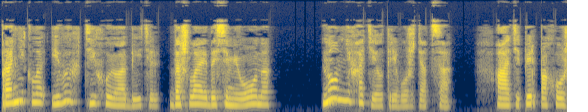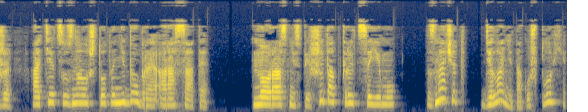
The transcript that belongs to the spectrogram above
проникла и в их тихую обитель, дошла и до Симеона, но он не хотел тревожить отца. А теперь, похоже, отец узнал что-то недоброе о Росате. Но раз не спешит открыться ему, значит, дела не так уж плохи.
